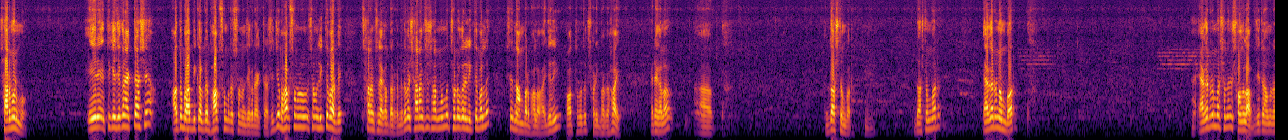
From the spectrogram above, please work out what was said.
সারমর্ম, এর থেকে যে কোনো একটা আসে, অথবা বিকল্পে ভাব সম্প্রসারণ যে কোনো একটা আসে। যে ভাব সম্প্রসারণ লিখতে পারবে সারাংশ লেখার দরকার নেই। তবে সারাংশ সারমর্ম ছোট করে লিখতে পারলে সে নাম্বার ভালো হয়, যদি অর্থবোধক সঠিকভাবে হয়। এটা গেল দশ নম্বর। দশ নম্বর, এগারো নম্বর। হ্যাঁ এগারো নম্বর সাধারণত সংলাপ, যেটা আমরা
